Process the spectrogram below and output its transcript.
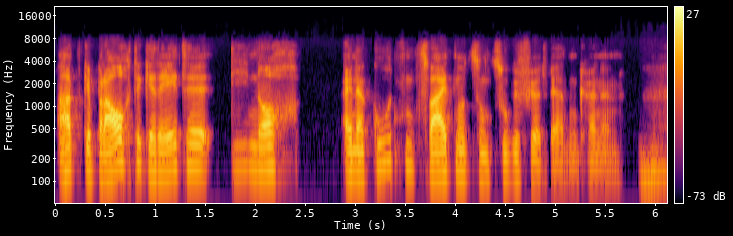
hat gebrauchte Geräte, die noch einer guten Zweitnutzung zugeführt werden können. Mhm.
